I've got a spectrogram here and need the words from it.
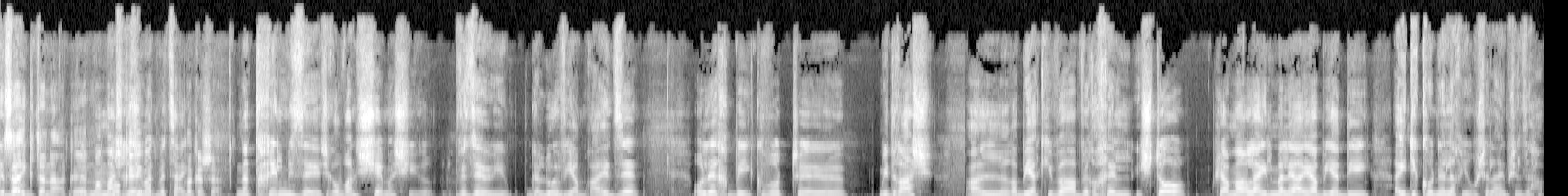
מצאי. קטנה, כן? ממש אוקיי, רשימת מצאי. בבקשה. נתחיל מזה שכמובן שם השיר, וזה גלוי והיא אמרה את זה, הולך בעקבות אה, מדרש על רבי עקיבא ורחל אשתו, שאמר לה, אלמלא היה בידי, הייתי קונה לך ירושלים של זהב.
